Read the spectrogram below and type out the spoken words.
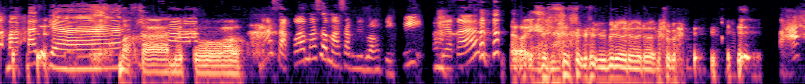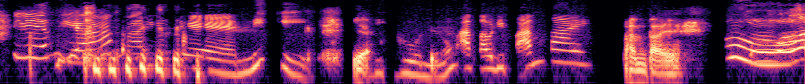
Makan kan? Makan, betul. Masak lah, masa masak di ruang TV, ya kan? Oh iya, bener, bener, bener, bener. Ya. Niki. Iya. Di gunung atau di pantai? Pantai. Wow.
